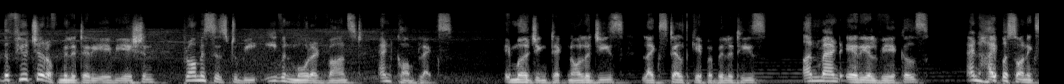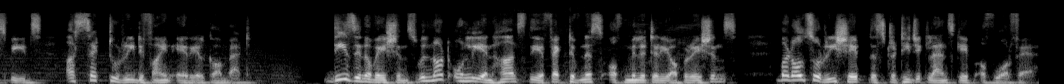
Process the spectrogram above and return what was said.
the future of military aviation promises to be even more advanced and complex. Emerging technologies like stealth capabilities, unmanned aerial vehicles, and hypersonic speeds are set to redefine aerial combat. These innovations will not only enhance the effectiveness of military operations, but also reshape the strategic landscape of warfare.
